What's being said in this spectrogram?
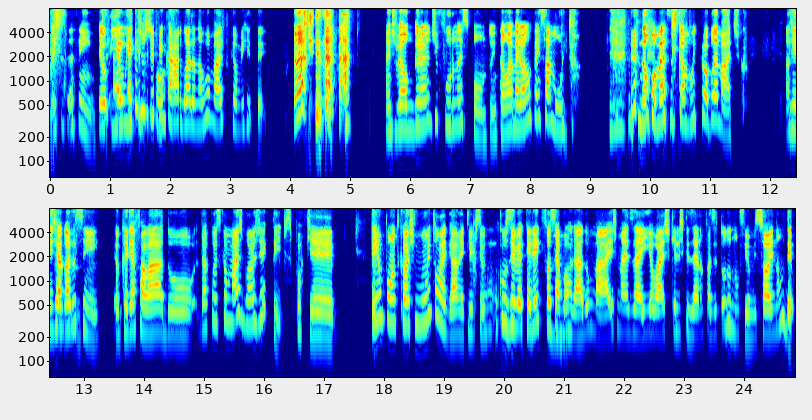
Esse, assim, Eu, e eu é- ia é justificar, agora não vou mais, porque eu me irritei. a gente vê um grande furo nesse ponto. Então é melhor não pensar muito. não começa a ficar muito problemático. Gente, agora sim, eu queria falar do, da coisa que eu mais gosto de Eclipse, porque tem um ponto que eu acho muito legal em Eclipse. Eu, inclusive, eu queria que fosse Uhum. abordado mais, mas aí eu acho que eles quiseram fazer tudo num filme só e não deu.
